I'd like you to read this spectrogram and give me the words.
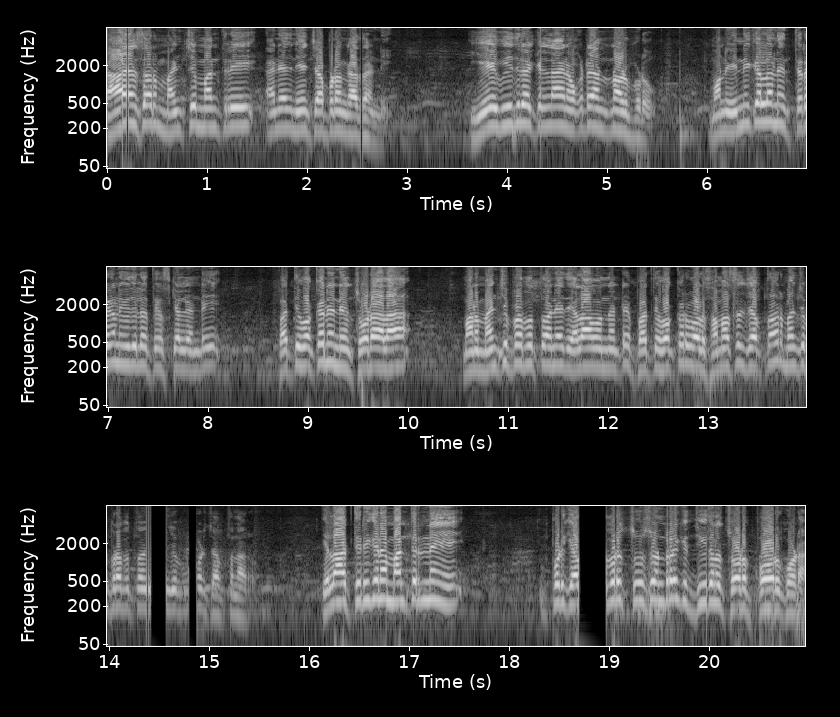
నారాయణ సార్ మంచి మంత్రి అనేది నేను చెప్పడం కాదండి. ఏ వీధిలోకి వెళ్ళినా ఆయన ఒకటే అంటున్నాడు ఇప్పుడు. మొన్న ఎన్నికల్లో నేను తిరగని వీధిలో తీసుకెళ్ళండి. ప్రతి ఒక్కరిని నేను చూడాలా? మన మంచి ప్రభుత్వం అనేది ఎలా ఉందంటే ప్రతి ఒక్కరు వాళ్ళ సమస్యలు చెప్తున్నారు మంచి ప్రభుత్వం చెప్పి కూడా చెప్తున్నారు. ఇలా తిరిగిన మంత్రిని ఇప్పటికి ఎవరు చూసుండ్రు ఇంక జీవితంలో చూడపోరు కూడా.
